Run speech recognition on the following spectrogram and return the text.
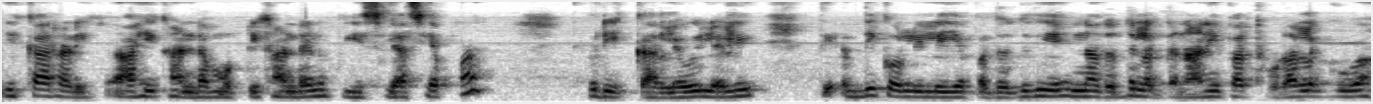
ਇਹ ਘਰ ਵਾਲੀ ਆਹੀ ਖੰਡ ਆ, ਮੋਟੀ ਖੰਡ, ਇਹਨੂੰ ਪੀਸ ਲਿਆ ਸੀ ਆਪਾਂ, ਬਰੀਕ ਕਰ ਲਿਆ, ਉਹ ਲੈ ਲਈ। ਤੇ ਅੱਧੀ ਕੌਲੀ ਲਈ ਆਪਾਂ ਦੁੱਧ ਦੀ, ਇੰਨਾ ਦੁੱਧ ਲੱਗਣਾ ਨਹੀਂ, ਪਰ ਥੋੜਾ ਲੱਗੂਗਾ।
